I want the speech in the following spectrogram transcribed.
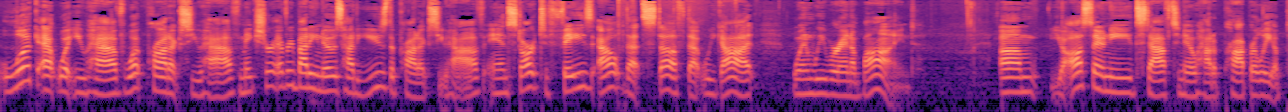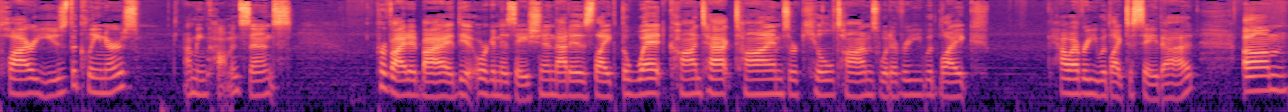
look at what you have what products you have make sure everybody knows how to use the products you have and start to phase out that stuff that we got when we were in a bind um, you also need staff to know how to properly apply or use the cleaners. I mean, common sense provided by the organization. That is like the wet contact times or kill times, whatever you would like, however you would like to say that. Um,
